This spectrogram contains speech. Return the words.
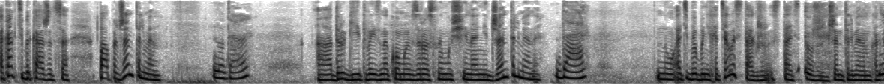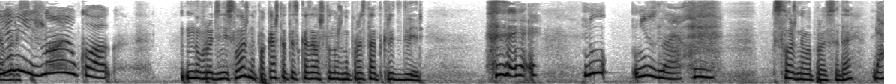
А как тебе кажется, папа джентльмен, Ну да. а другие твои знакомые взрослые мужчины, они джентльмены? Да. Ну, а тебе бы не хотелось также стать тоже джентльменом, когда Ну, я вырастешь? не знаю как. Ну, вроде не сложно. Пока что ты сказал, что нужно просто открыть дверь. Ну, не знаю. Сложные вопросы, да? Да.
